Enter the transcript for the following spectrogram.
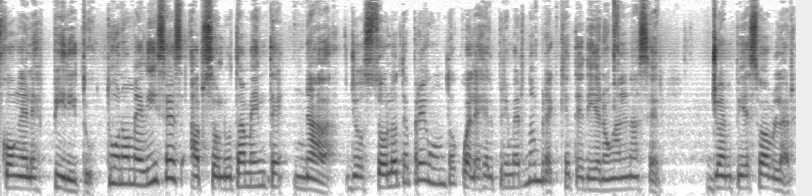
con el espíritu. Tú no me dices absolutamente nada. Yo solo te pregunto cuál es el primer nombre que te dieron al nacer. Yo empiezo a hablar.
